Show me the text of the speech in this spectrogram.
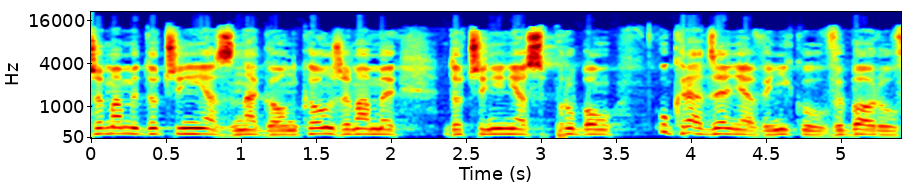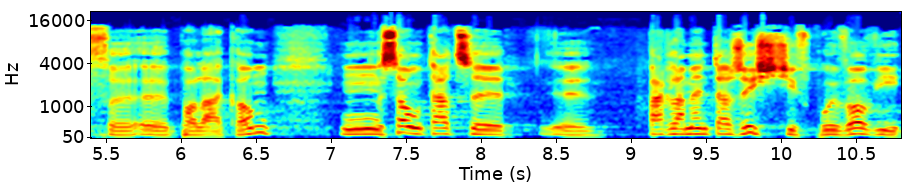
że mamy do czynienia z nagonką, że mamy do czynienia z próbą ukradzenia wyniku wyborów e, e, Polakom. Mm, Są tacy e, parlamentarzyści wpływowi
